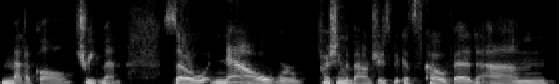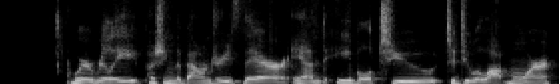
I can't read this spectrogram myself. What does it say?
medical treatment. So now we're pushing the boundaries because of COVID. Um, we're really pushing the boundaries there and able to to do a lot more.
